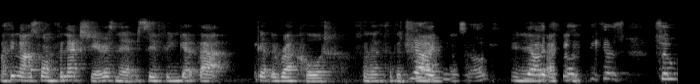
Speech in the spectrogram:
I think that's one for next year, isn't it? To See if we can get that get the record for the for the triangle. Yeah, I think so. You know, yeah, I think- because so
